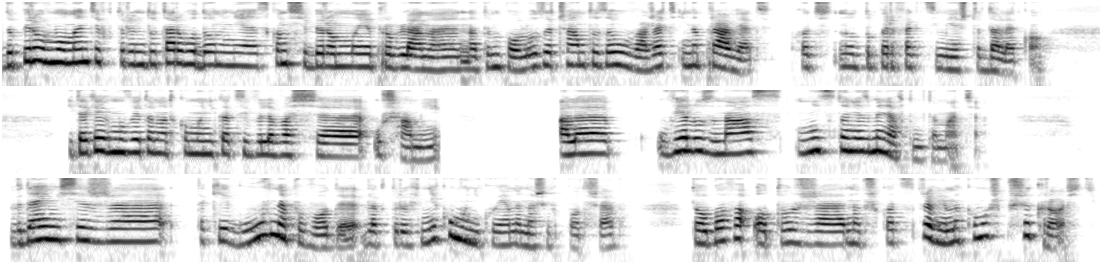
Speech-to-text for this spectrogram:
Dopiero w momencie, w którym dotarło do mnie, skąd się biorą moje problemy na tym polu, zaczęłam to zauważać i naprawiać, choć no, do perfekcji mi jeszcze daleko. I tak jak mówię, temat komunikacji wylewa się uszami, ale u wielu z nas nic to nie zmienia w tym temacie. Wydaje mi się, że takie główne powody, dla których nie komunikujemy naszych potrzeb, to obawa o to, że na przykład sprawimy komuś przykrość.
